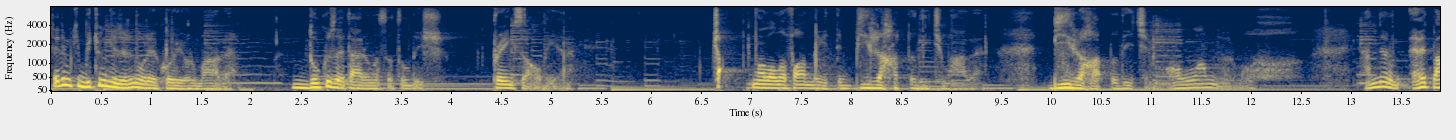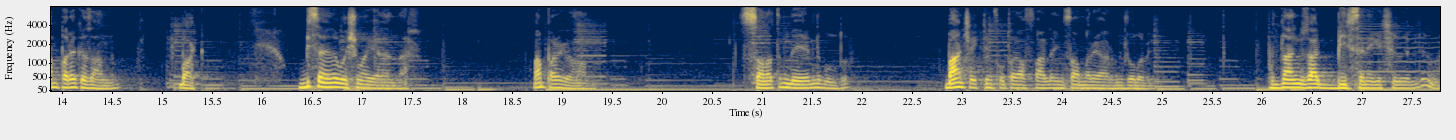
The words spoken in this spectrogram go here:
Dedim ki bütün gelirini oraya koyuyorum abi. 9 Ethereum'a satıldı iş. Pranks aldı yani. Çat Malala falan da gitti. Bir rahatladı içim abi. Bir rahatladı içim. Allah'ım diyorum oh. Yani diyorum evet ben para kazandım. Bak bir senede başıma gelenler. Ben para kazandım. Sanatım değerini buldu. Ben çektiğim fotoğraflarla insanlara yardımcı olabilirim. Bundan güzel bir sene geçirilebilir mi?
